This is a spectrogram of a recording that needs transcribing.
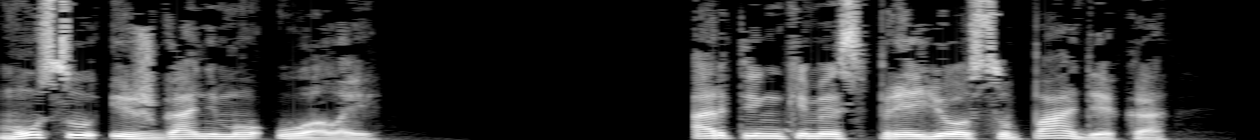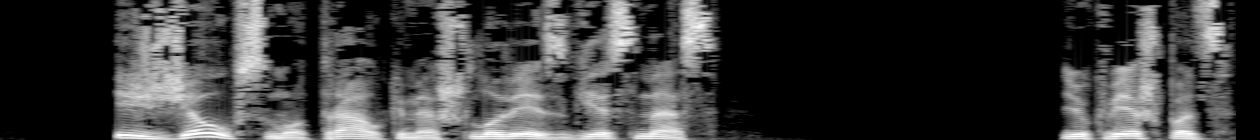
mūsų išganimo uolai. Artinkimės prie jo su padėka, iš džiaugsmo traukime šlovės giesmes. Juk viešpats,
